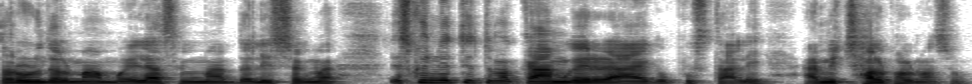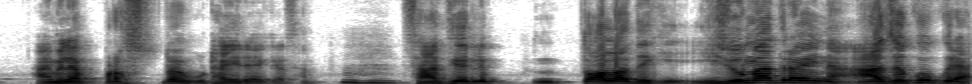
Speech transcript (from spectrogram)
तरुण दलमा महिला सङ्घमा दलित सङ्घमा यसको नेतृत्वमा काम गरेर आएको पुस्ताले हामी छलफलमा छौँ। हामीलाई प्रश्न उठाइरहेका छन्। साथीहरूले तलदेखि हिजो मात्र होइन आजको कुरा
